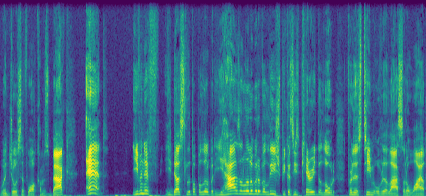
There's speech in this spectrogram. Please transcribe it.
when Joseph Woll comes back. And even if he does slip up a little bit, he has a little bit of a leash because he's carried the load for this team over the last little while.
